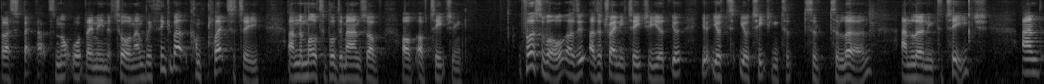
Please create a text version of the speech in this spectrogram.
But I suspect that's not what they mean at all. And we think about complexity and the multiple demands of, of, of teaching. First of all, as a, as a training teacher, you're, you're, you're, you're teaching to, to, to learn and learning to teach. And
